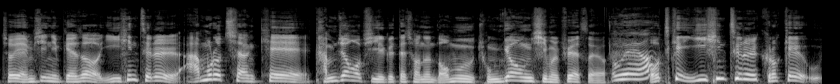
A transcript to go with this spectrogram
저희 MC님께서 이 힌트를 아무렇지 않게 감정 없이 읽을 때 저는 너무 존경심을 표했어요. 왜요? 어떻게 이 힌트를 그렇게 우-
